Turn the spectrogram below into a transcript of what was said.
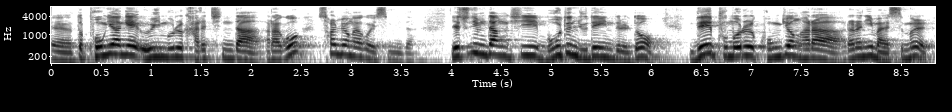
예, 또 봉양의 의무를 가르친다라고 설명하고 있습니다. 예수님 당시 모든 유대인들도 내 부모를 공경하라라는 이 말씀을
